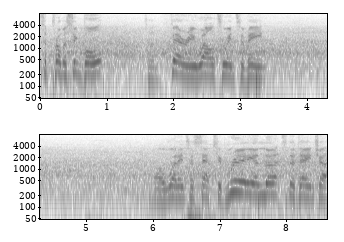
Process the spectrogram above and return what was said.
That's a promising ball. Done very well to intervene. Oh, well intercepted, really alert to the danger.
